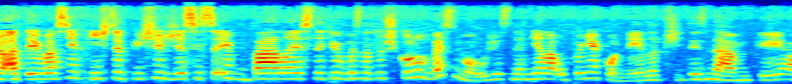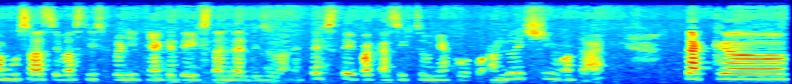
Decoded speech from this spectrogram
No a ty vlastně v knižce píšeš, že jsi se i bála, jestli ti vůbec na tu školu vezmou, že jsi neměla úplně jako nejlepší ty známky a musela si vlastně splnit nějaké ty standardizované testy, pak asi chcou nějakou jako angličtinu a tak. Tak uh,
